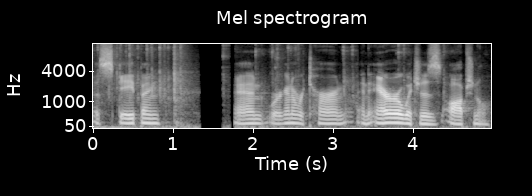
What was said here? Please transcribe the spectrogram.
escaping. And we're going to return an error, which is optional.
